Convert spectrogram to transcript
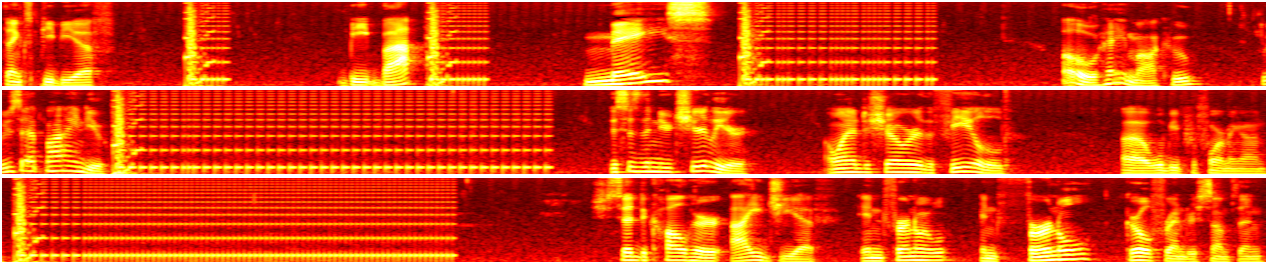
Thanks, PBF. Beat Bop. Mace. Oh, hey, Maku. Who's that behind you? This is the new cheerleader. I wanted to show her the field uh, we'll be performing on. She said to call her IGF, Infernal Infernal Girlfriend or something.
